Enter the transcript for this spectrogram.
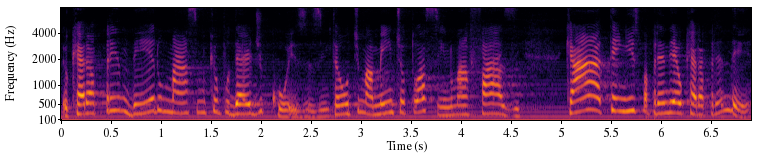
Eu quero aprender o máximo que eu puder de coisas. Então ultimamente eu estou assim, numa fase que ah, tem isso para aprender, eu quero aprender.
